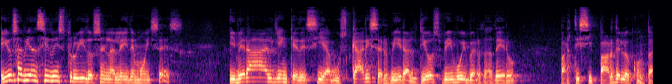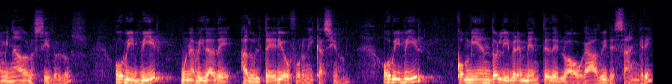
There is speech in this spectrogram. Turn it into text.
Ellos habían sido instruidos en la ley de Moisés, y ver a alguien que decía buscar y servir al Dios vivo y verdadero participar de lo contaminado a los ídolos, o vivir una vida de adulterio o fornicación, o vivir comiendo libremente de lo ahogado y de sangre,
